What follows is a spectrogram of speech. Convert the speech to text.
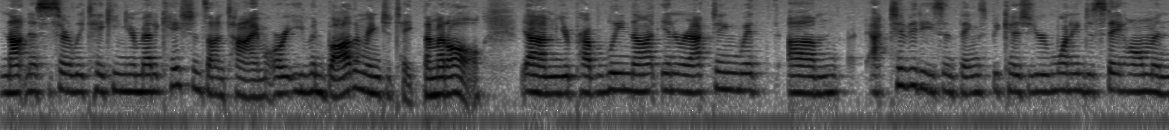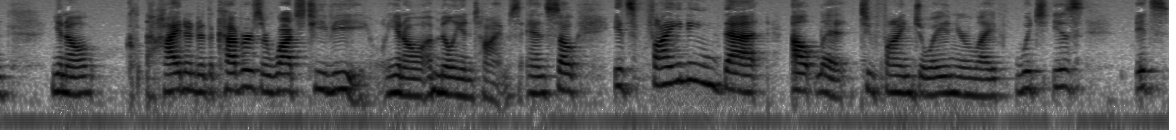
not necessarily taking your medications on time or even bothering to take them at all. Um, you're probably not interacting with um, activities and things because you're wanting to stay home and you know hide under the covers or watch TV, you know, a million times. And so it's finding that outlet to find joy in your life, which is it's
